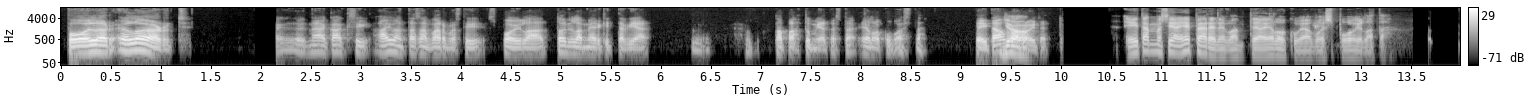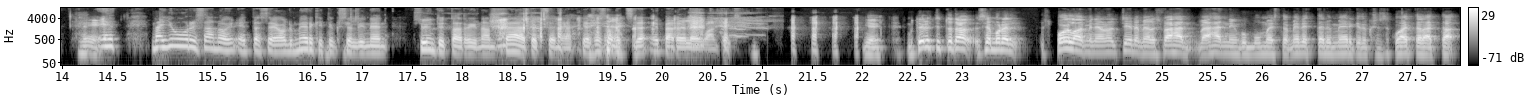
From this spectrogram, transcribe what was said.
spoiler alert! Nämä kaksi aivan tasan varmasti spoilaa todella merkittäviä tapahtumia tästä elokuvasta. Teitä on Joo. varoitettu. Ei tämmöisiä epärelevantteja elokuvia voi spoilata. Niin. Et, mä juuri sanoin, että se oli merkityksellinen syntytarinan päätöksenä, ja sä sanot sitä epärelevantiksi. Niin. Mutta tietysti tota, semmoinen spoilaaminen on siinä mielessä vähän, vähän niin kuin mun mielestä menettänyt merkityksensä, kun ajatellaan, että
